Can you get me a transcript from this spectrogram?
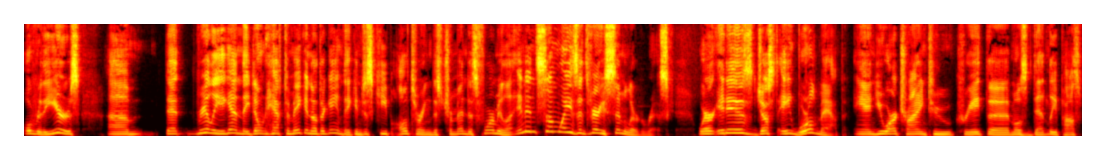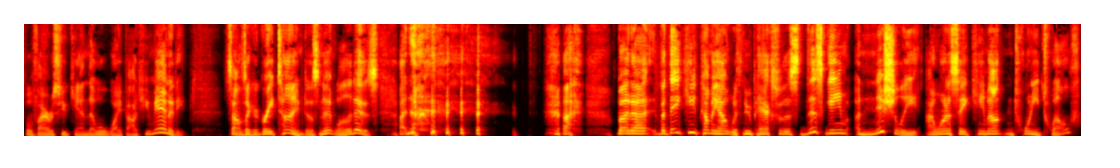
over the years. Um, that really, again, they don't have to make another game. They can just keep altering this tremendous formula. And in some ways, it's very similar to Risk, where it is just a world map and you are trying to create the most deadly possible virus you can that will wipe out humanity. Sounds like a great time, doesn't it? Well, it is. Uh, uh, but uh, but they keep coming out with new packs for this. This game initially, I want to say, came out in 2012.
